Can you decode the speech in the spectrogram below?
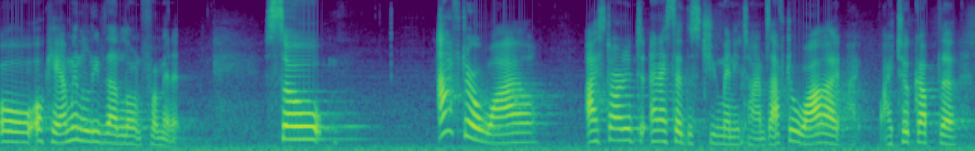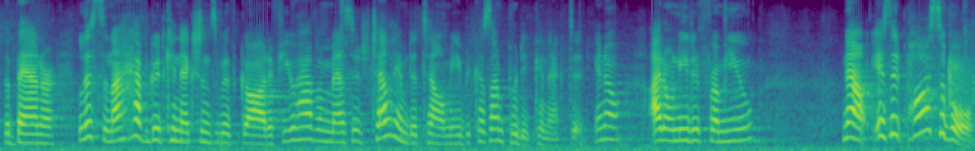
Oh, okay, I'm going to leave that alone for a minute. So, after a while, I started to, and I said this to you many times, after a while, I, I took up the, the banner. Listen, I have good connections with God. If you have a message, tell Him to tell me because I'm pretty connected. You know, I don't need it from you. Now, is it possible?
